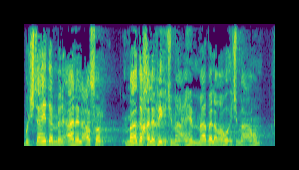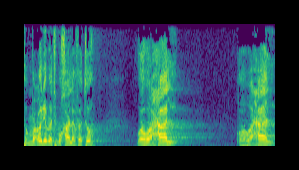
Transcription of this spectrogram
مجتهدا من أهل العصر ما دخل في إجماعهم ما بلغه إجماعهم ثم علمت مخالفته وهو حال وهو حال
